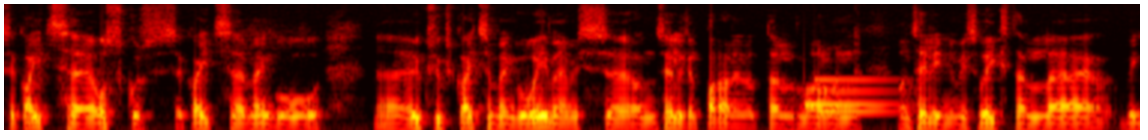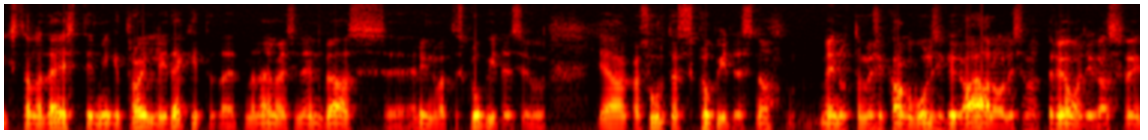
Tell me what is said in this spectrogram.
see kaitseoskus, see kaitsemängu üks-üks kaitsemängu võime, mis on selgelt paranenud tal, ma arvan on selline, mis võiks talle, võiks talle täiesti mingit rolli tekitada, et me näeme siin NBA-s erinevates klubides ju ja ka suurtes klubides, noh, meenutame Chicago Bullsi kõige ajaloolisemat perioodi kasvõi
